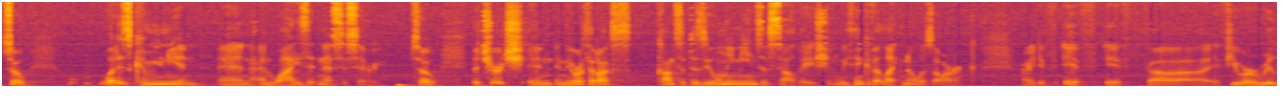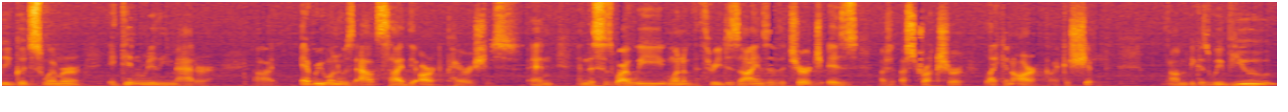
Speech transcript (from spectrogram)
So what is communion and, and why is it necessary? So the church in, in the Orthodox concept is the only means of salvation. We think of it like Noah's Ark, right? If, if, if, uh, if you were a really good swimmer, it didn't really matter. Uh, everyone who's outside the ark perishes. And, and this is why we, one of the three designs of the church is a, a structure like an ark, like a ship um, because we view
